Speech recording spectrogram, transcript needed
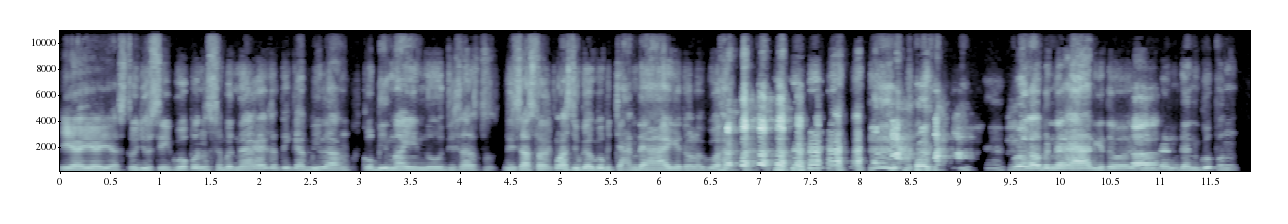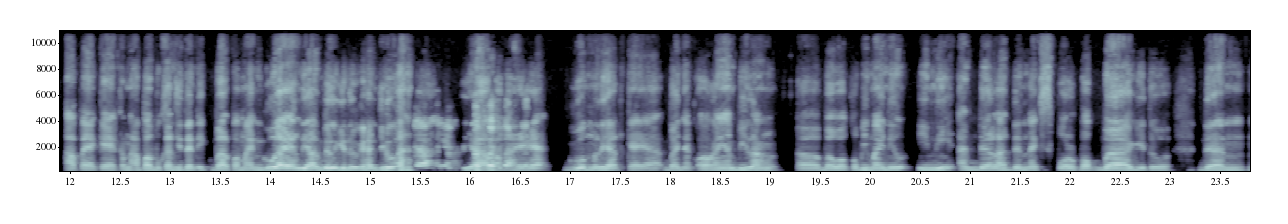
Iya iya iya setuju sih. Gue pun sebenarnya ketika bilang Kobe Mainu disaster, disaster class juga gue bercanda gitu loh gue. gue gak beneran gitu. Ah. Dan dan gue pun apa ya kayak kenapa bukan Zidane Iqbal pemain gue yang diambil gitu kan. Cuma ya pada akhirnya gue melihat kayak banyak orang yang bilang eh, bahwa Kobe Mainu ini adalah the next Paul Pogba gitu. Dan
